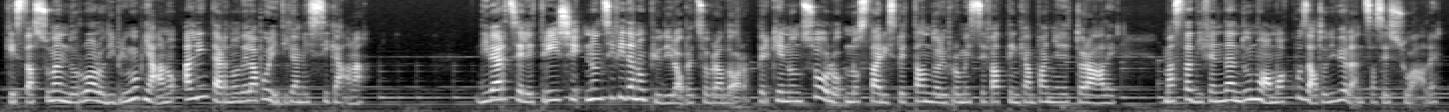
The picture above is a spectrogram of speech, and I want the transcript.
che sta assumendo un ruolo di primo piano all'interno della politica messicana. Diverse elettrici non si fidano più di López Obrador perché non solo non sta rispettando le promesse fatte in campagna elettorale, ma sta difendendo un uomo accusato di violenza sessuale.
